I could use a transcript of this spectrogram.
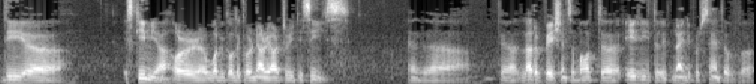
the uh, ischemia, or what we call the coronary artery disease. And uh, there are a lot of patients, about uh, 80 to 90 percent of uh,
